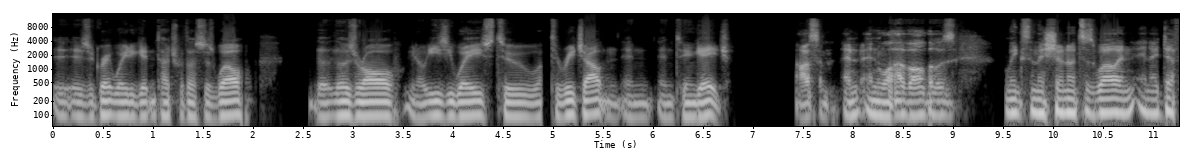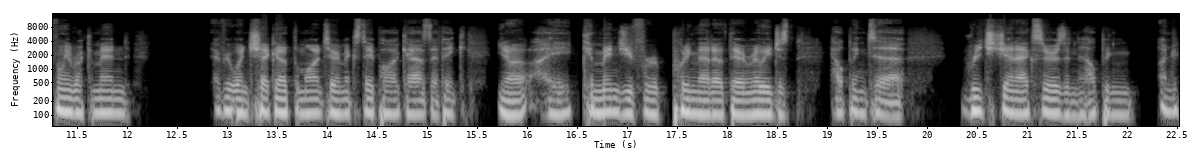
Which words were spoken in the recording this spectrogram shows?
is a great way to get in touch with us as well. The, those are all you know easy ways to to reach out and, and and to engage. Awesome, and and we'll have all those links in the show notes as well. And and I definitely recommend everyone check out the Monetary Mixtape podcast. I think you know I commend you for putting that out there and really just helping to reach Gen Xers and helping under,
